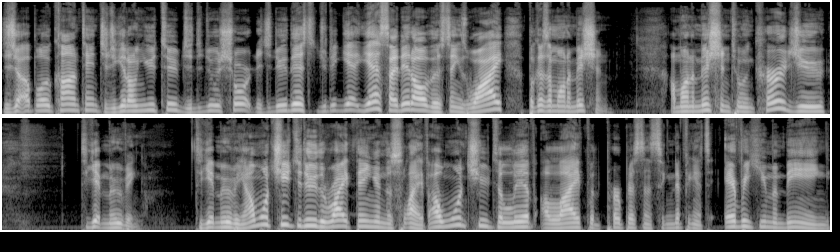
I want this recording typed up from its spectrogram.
Did you upload content? Did you get on YouTube? Did you do a short? Did you do this? Did you get? yes, I did all those things. Why? Because I'm on a mission. I'm on a mission to encourage you to get moving. To get moving. I want you to do the right thing in this life. I want you to live a life with purpose and significance. Every human being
